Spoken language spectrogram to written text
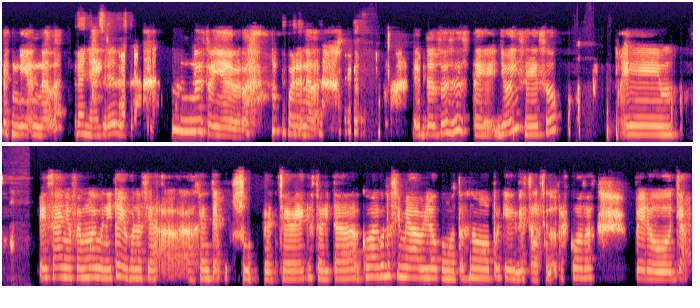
tenía nada. Extrañas, ¿eh? No extrañé de verdad, para nada. Entonces, este, yo hice eso. Eh, ese año fue muy bonito, yo conocí a, a gente súper chévere que hasta ahorita con algunos sí me hablo, con otros no, porque ya están haciendo otras cosas, pero ya,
